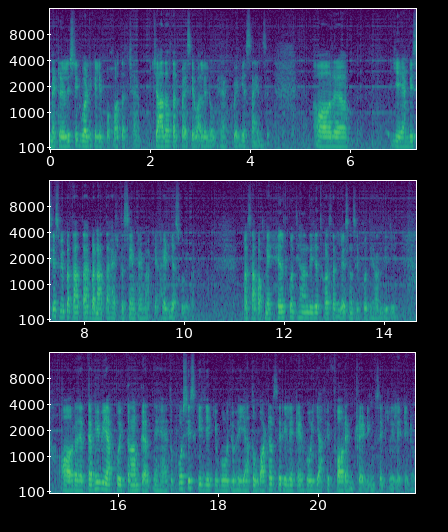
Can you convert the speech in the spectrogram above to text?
मेटेरियलिस्टिक वर्ल्ड के लिए बहुत अच्छा है। ज़्यादातर पैसे वाले लोग हैं अक्वेरियस साइन से। और ये एम्बिशियस भी बताता है बनाता है एट द सेम टाइम आपके आइडियाज़ को भी बताता है। बस आप अपने हेल्थ को ध्यान दीजिए, थोड़ा सा रिलेशनशिप को ध्यान दीजिए। और अगर कभी भी आप कोई काम करते हैं तो कोशिश कीजिए कि वो जो है या तो वाटर से रिलेटेड हो या फिर फॉरेन ट्रेडिंग से रिलेटेड हो।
